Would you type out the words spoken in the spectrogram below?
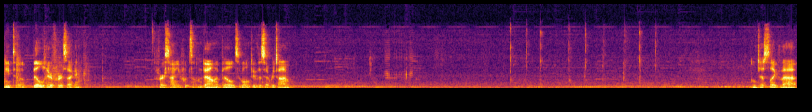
need to build here for a second. First time you put something down, it builds. It won't do this every time. And just like that,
